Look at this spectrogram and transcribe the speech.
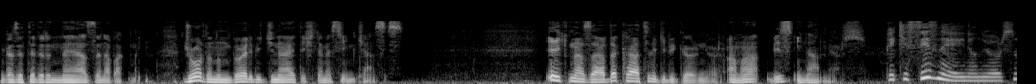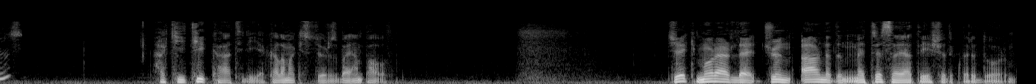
Gazetelerin ne yazdığına bakmayın. Jordan'ın böyle bir cinayet işlemesi imkansız. İlk nazarda katil gibi görünüyor ama biz inanmıyoruz. Peki siz neye inanıyorsunuz? Hakiki katili yakalamak istiyoruz Bayan Powell. Jack Morer'le June Arnold'un metres hayatı yaşadıkları doğru mu?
